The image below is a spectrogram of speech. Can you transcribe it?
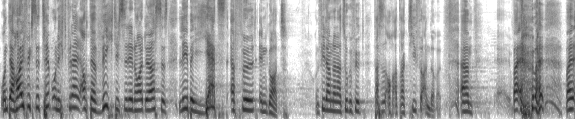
Und der häufigste Tipp und ich finde auch der wichtigste, den du heute hörst, ist, lebe jetzt erfüllt in Gott. Und viele haben dann dazugefügt, das ist auch attraktiv für andere. Ähm, weil, weil, weil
